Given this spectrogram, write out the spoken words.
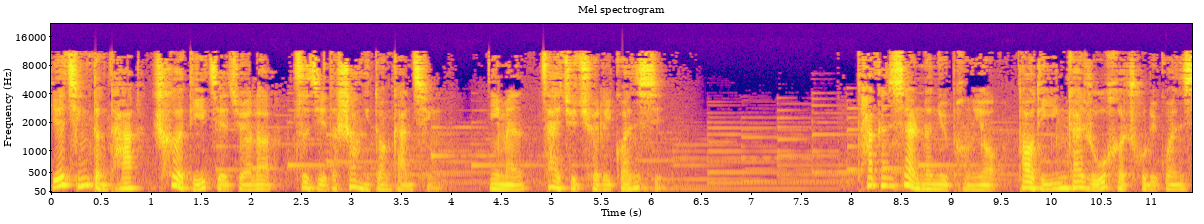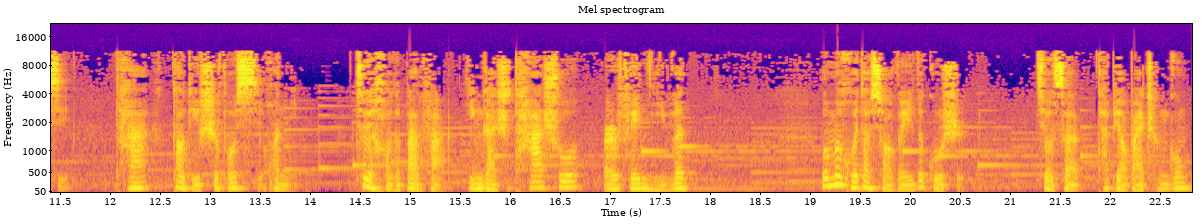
也请等他彻底解决了自己的上一段感情，你们再去确立关系。他跟现任的女朋友到底应该如何处理关系？他到底是否喜欢你？最好的办法应该是他说，而非你问。我们回到小维的故事，就算他表白成功，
